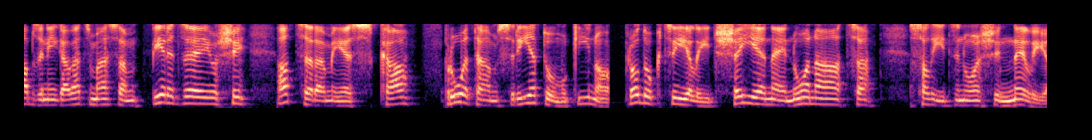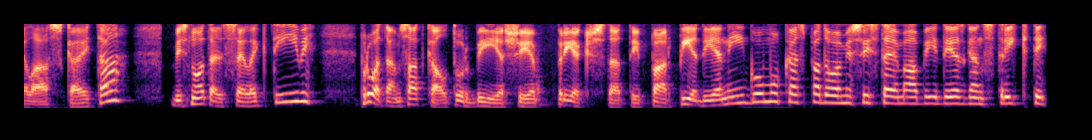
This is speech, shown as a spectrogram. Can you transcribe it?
apzinīgā vecumā esam pieredzējuši, atceramies, ka, protams, rietumu kino produkcija līdz šejienei nonāca salīdzinoši nelielā skaitā, visnotaļ selektīvi. Protams, atkal tur bija šie priekšstati par piedienīgumu, kas padomju sistēmā bija diezgan strikti.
